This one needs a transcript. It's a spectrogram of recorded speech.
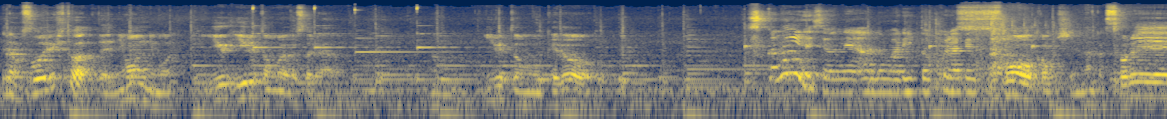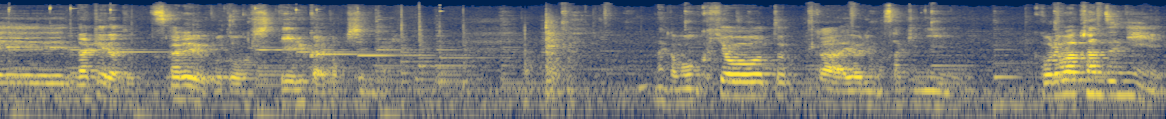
うん、でもそういう人だって日本にもいるいると思うよそれは、うん、いると思うけど。少ないですよねあの割と比べてたら。そうかもしれない。なんかそれだけだと疲れることを知っているからかもしれないなんか目標とかよりも先にこれは完全に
